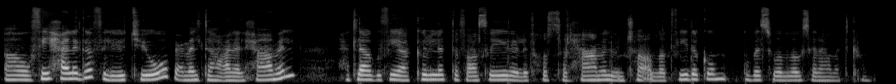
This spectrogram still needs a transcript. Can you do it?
آه، وفي حلقة في اليوتيوب عملتها عن الحامل. حتلاقوا فيها كل التفاصيل اللي تخص الحامل وإن شاء الله تفيدكم. وبس والله وسلامتكم.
